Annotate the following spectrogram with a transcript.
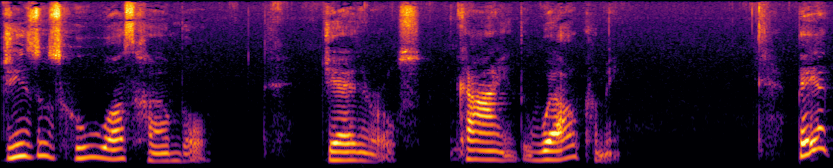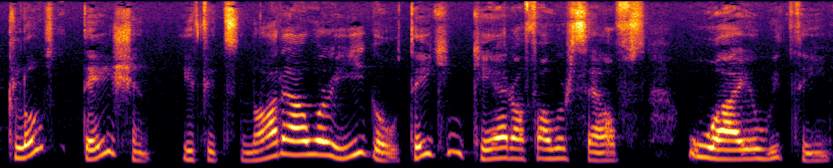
Jesus, who was humble, generous, kind, welcoming. Pay a close attention if it's not our ego taking care of ourselves while we think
